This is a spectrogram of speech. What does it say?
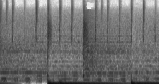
Thank you.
